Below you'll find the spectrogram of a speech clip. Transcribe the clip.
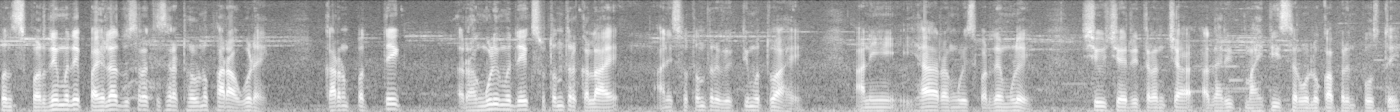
पण स्पर्धेमध्ये पहिला दुसरा तिसरा ठरवणं फार अवघड आहे. कारण प्रत्येक रांगोळीमध्ये एक स्वतंत्र कला आहे आणि स्वतंत्र व्यक्तिमत्व आहे. आणि ह्या रांगोळी स्पर्धेमुळे शिवचरित्रांच्या आधारित माहिती सर्व लोकांपर्यंत पोचते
